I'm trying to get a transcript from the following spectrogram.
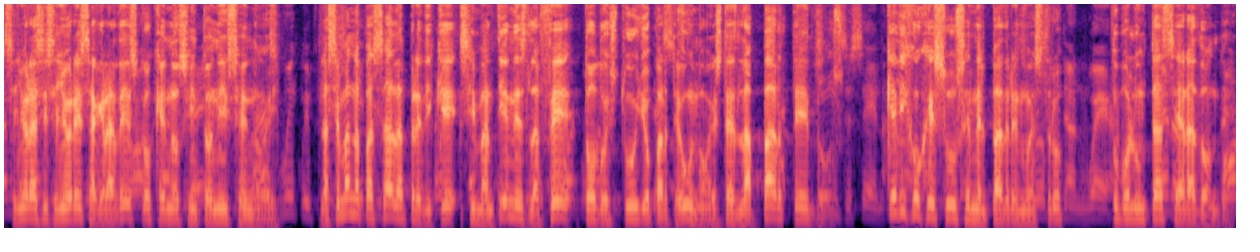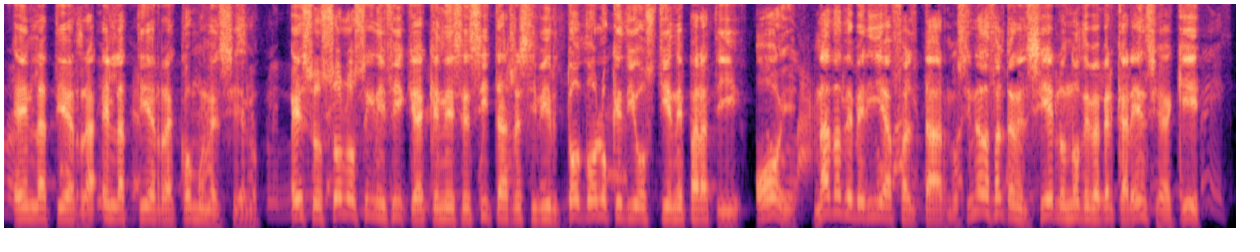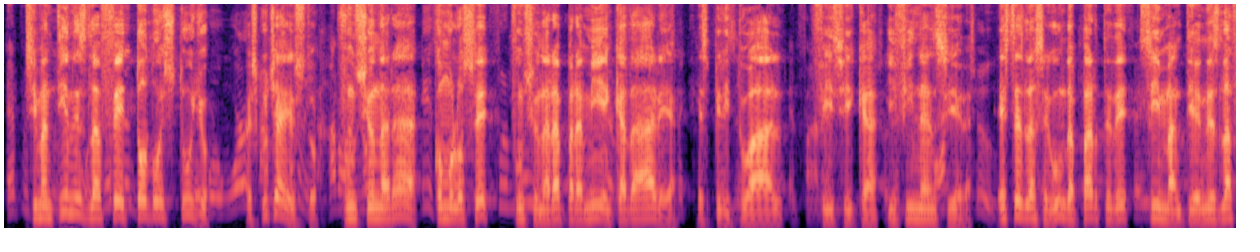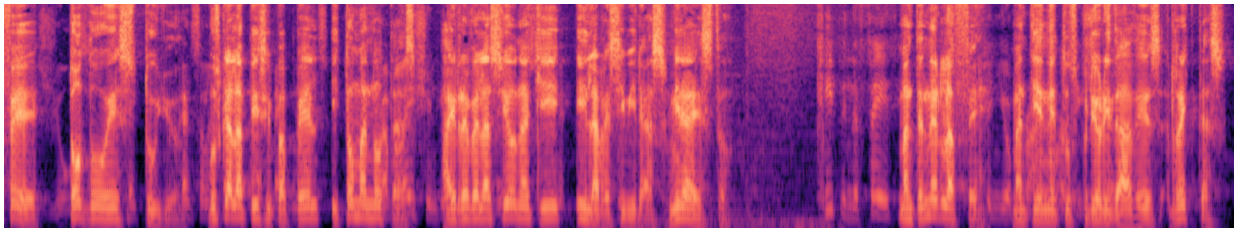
Señoras y señores, agradezco que nos sintonicen hoy. La semana pasada prediqué Si mantienes la fe, todo es tuyo, parte 1. Esta es la parte 2. ¿Qué dijo Jesús en el Padre Nuestro? Tu voluntad se hará donde? En la tierra, en la tierra como en el cielo. Eso solo significa que necesitas recibir todo lo que Dios tiene para ti hoy. Nada debería faltarnos. Si nada falta en el cielo, no debe haber carencia aquí. Si mantienes la fe, todo es tuyo. Escucha esto, funcionará, como lo sé, funcionará para mí en cada área, espiritual, física y financiera. Esta es la segunda parte de Si mantienes la fe, todo es tuyo. Busca lápiz y papel y toma notas. Hay revelación aquí y la recibirás. Mira esto. Mantener la fe mantiene tus prioridades rectas.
